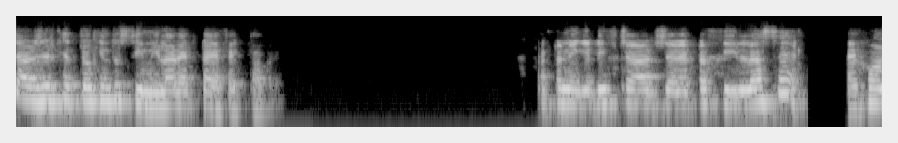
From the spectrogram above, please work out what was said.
চার্জের ক্ষেত্রেও কিন্তু সিমিলার একটা এফেক্ট হবে। একটা নেগেটিভ চার্জের একটা ফিল্ড আছে, এখন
